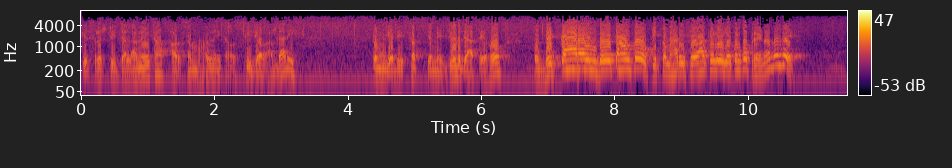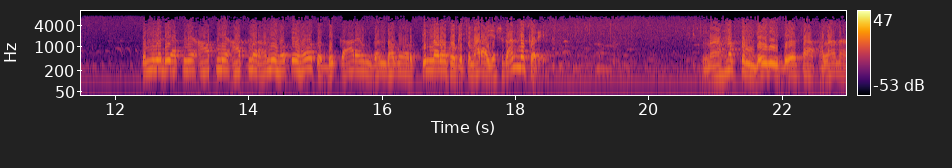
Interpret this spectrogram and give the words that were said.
कि सृष्टि चलाने का और संभालने का उसकी जवाबदारी तुम यदि सत्य में जुड़ जाते हो तो धिक्कार है उन देवताओं को कि तुम्हारी सेवा के लिए लोगों को प्रेरणा न दे तुम यदि अपने आप में आत्मरामी होते हो तो धिक्कार है उन गंधर्वों और किन्नरों को कि तुम्हारा यशगान न करे नाहक तुम देवी देवता फलाना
